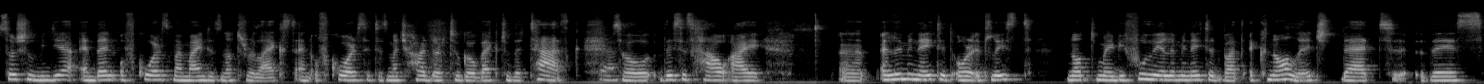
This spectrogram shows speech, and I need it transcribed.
social media. And then of course my mind is not relaxed. And of course it is much harder to go back to the task. Yeah. so this is how i uh, eliminated or at least not maybe fully eliminated but acknowledged that this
